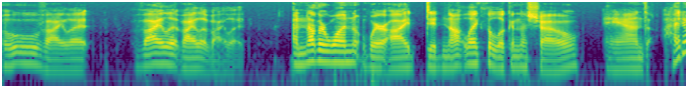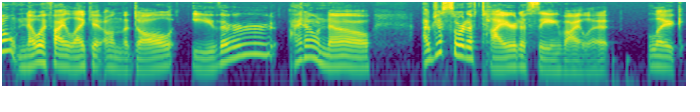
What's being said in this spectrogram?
Oh, Violet. Violet, Violet, Violet. Another one where I did not like the look in the show, and I don't know if I like it on the doll either. I don't know. I'm just sort of tired of seeing Violet. Like,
